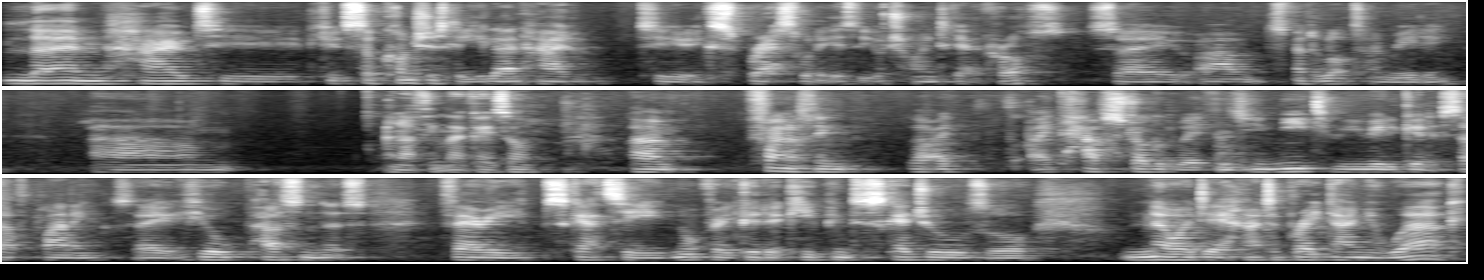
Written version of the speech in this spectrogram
learn how to subconsciously you learn how to express what it is that you're trying to get across. So um, spend a lot of time reading, um, and I think that goes on. Um, final thing that I, I have struggled with is you need to be really good at self-planning. So if you're a person that's very scatty, not very good at keeping to schedules, or no idea how to break down your work,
